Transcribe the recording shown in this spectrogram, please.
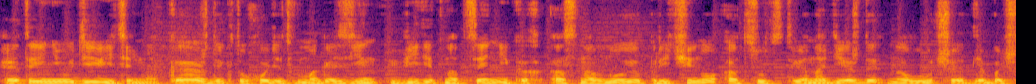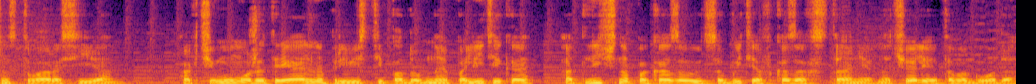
Это и не удивительно. Каждый, кто ходит в магазин, видит на ценниках основную причину отсутствия надежды на лучшее для большинства россиян. А к чему может реально привести подобная политика, отлично показывают события в Казахстане в начале этого года.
